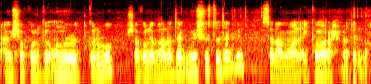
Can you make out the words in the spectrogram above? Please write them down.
আমি সকলকে অনুরোধ করব। সকলে ভালো থাকবেন, সুস্থ থাকবেন। সালামু আলাইকুম রহমতুল্লাহ।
